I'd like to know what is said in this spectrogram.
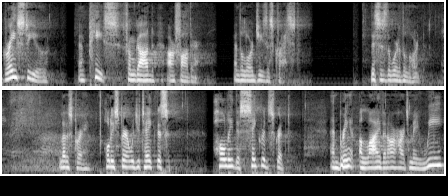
grace to you and peace from God our Father and the Lord Jesus Christ. This is the word of the Lord. Let us pray. Holy Spirit, would you take this holy, this sacred script and bring it alive in our hearts? May we,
